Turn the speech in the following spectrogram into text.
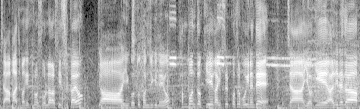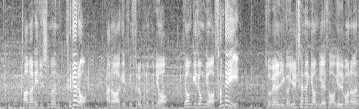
자 마지막에 크로스 올라갈 수 있을까요? 야, 이것도 던지기네요. 한 번 더 기회가 있을 것으로 보이는데 자 여기에 알리레다 박안해 주시면 그대로 단호하게 피스를 부는군요 경기 종료 3대2 조별리그 1차전 경기에서 일본은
